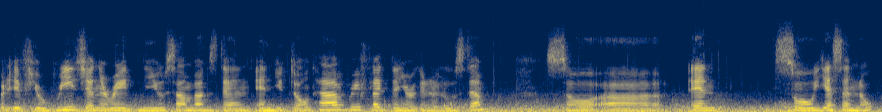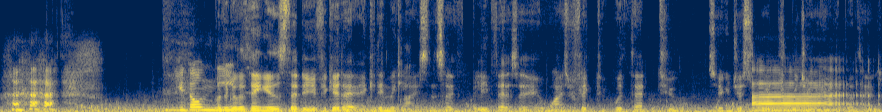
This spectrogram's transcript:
But if you regenerate new sound banks, then and you don't have reflect, then you're gonna lose them. So uh, and so yes and no. you don't need But the need. good thing is that if you get an academic license, I believe there's a Wwise reflect with that too, so you can just re- regenerate with Uh, that.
